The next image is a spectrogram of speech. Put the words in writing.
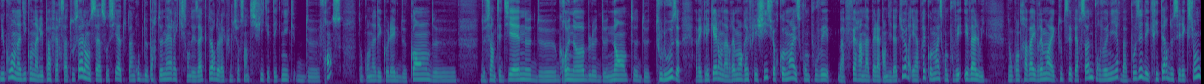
Du coup, on a dit qu'on n'allait pas faire ça tout seul. On s'est associé à tout un groupe de partenaires et qui sont des acteurs de la culture scientifique et technique de France. Donc on a des collègues de Caen, de de Saint-Étienne, de Grenoble, de Nantes, de Toulouse, avec lesquels on a vraiment réfléchi sur comment est-ce qu'on pouvait bah, faire un appel à candidature et après comment est-ce qu'on pouvait évaluer. Donc on travaille vraiment avec toutes ces personnes pour venir bah, poser des critères de sélection.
